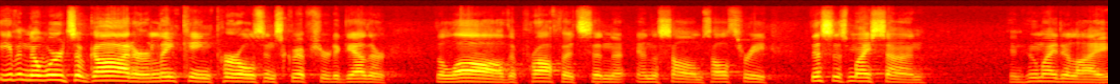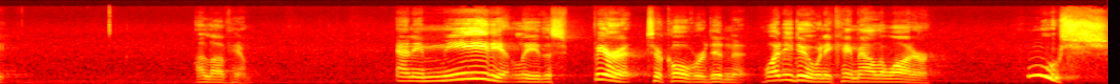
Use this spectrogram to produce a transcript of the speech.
even the words of God are linking pearls in Scripture together the law, the prophets, and the, and the Psalms, all three. This is my son in whom I delight. I love him. And immediately the Spirit took over, didn't it? What did he do when he came out of the water? Whoosh!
